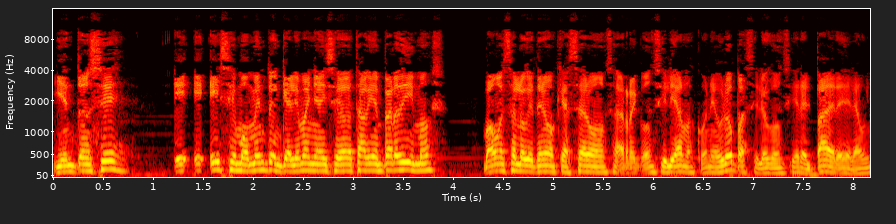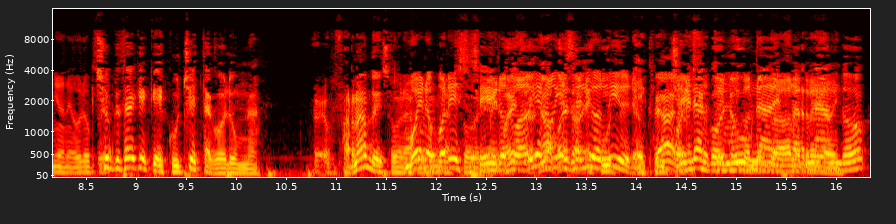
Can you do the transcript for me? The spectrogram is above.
Y entonces, e- e- ese momento en que Alemania dice, "Oh, está bien, perdimos, vamos a hacer lo que tenemos que hacer, vamos a reconciliarnos con Europa, se lo considera el padre de la Unión Europea. Yo sabes que, que escuché esta columna. Eh, Fernando hizo una Bueno, por eso, sobre- pero por eso, todavía no, no, había eso, salido el libro. escuché Por la columna de. Fernando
